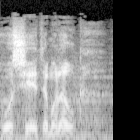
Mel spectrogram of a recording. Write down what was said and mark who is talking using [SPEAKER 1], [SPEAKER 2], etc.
[SPEAKER 1] 教えてもらおうか。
